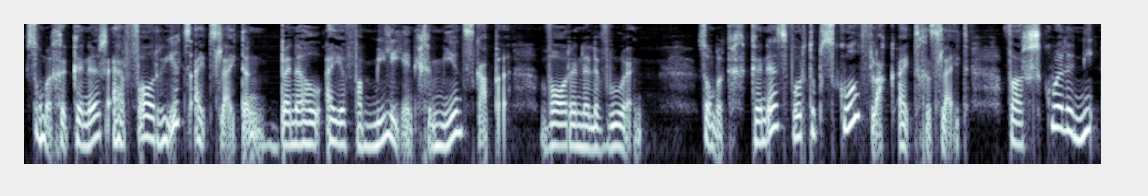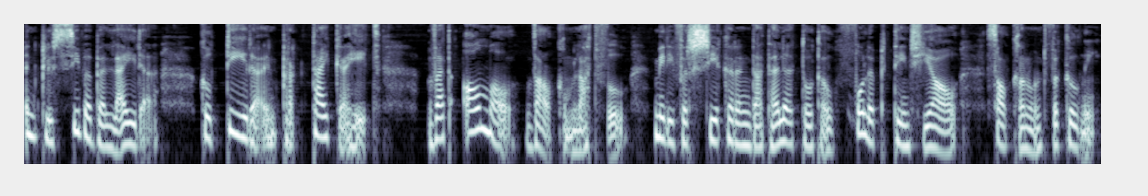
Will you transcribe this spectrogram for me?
Sommige kinders ervaar reeds uitsluiting binne hul eie familie en gemeenskappe waarin hulle woon. Sommige kinders word op skoolvlak uitgesluit waar skole nie inklusiewe beleide, kulture en praktyke het wat almal welkom laat voel met die versekering dat hulle tot hul volle potensiaal sal kan ontwikkel nie.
